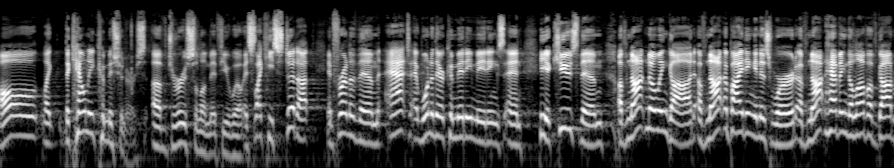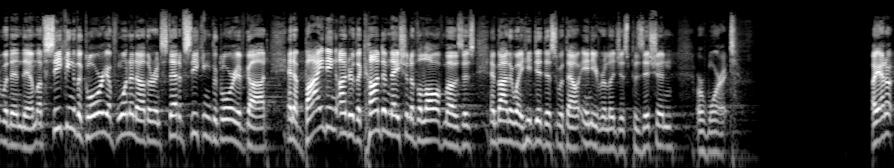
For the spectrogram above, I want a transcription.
all like the county commissioners of Jerusalem, if you will. It's like he stood up in front of them at, at one of their committee meetings and he accused them of not knowing God, of not abiding in his word, of not having the love of God within them, of seeking the glory of one another instead of seeking the glory of God, and abiding under the condemnation of the law of Moses. And by the way, he did this without any religious position or warrant. Like, I don't.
